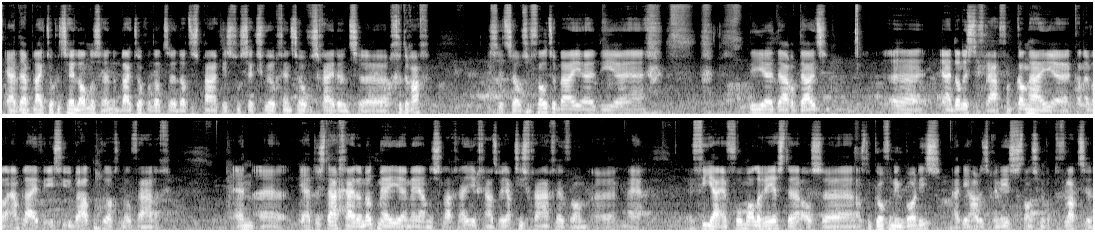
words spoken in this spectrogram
Ja, daar blijkt toch iets heel anders. Hè? Er blijkt toch wel dat, dat er sprake is van seksueel grensoverschrijdend gedrag. Er zit zelfs een foto bij die, die daarop duidt. ja, dan is de vraag van, kan hij, kan hij wel aanblijven? Is hij überhaupt nog wel geloofwaardig? En ja, dus daar ga je dan ook mee, mee aan de slag. Hè? Je gaat reacties vragen van, nou ja, via en FOM allereerst, hè, als, als de governing bodies. Nou, die houden zich in eerste instantie nog op de vlakte.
